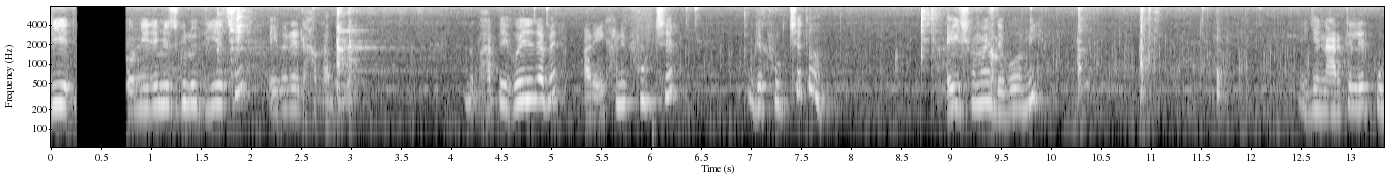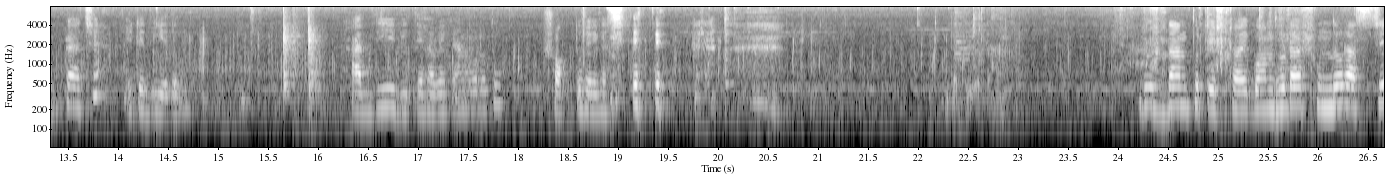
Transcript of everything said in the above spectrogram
দিয়ে নিরামিষগুলো দিয়েছি, এবারে ঢাকা দেবো। ভাপে হয়ে যাবে, আর এখানে ফুটছে। যে ফুটছে তো, এই সময় দেব আমি। এই যে নারকেলের পুরটা আছে, এটা দিয়ে দেবো। হাত দিয়ে দিতে হবে কেন বলো তো? শক্ত হয়ে গেছে। দুর্দান্ত টেস্ট হয়, গন্ধটা সুন্দর আসছে।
